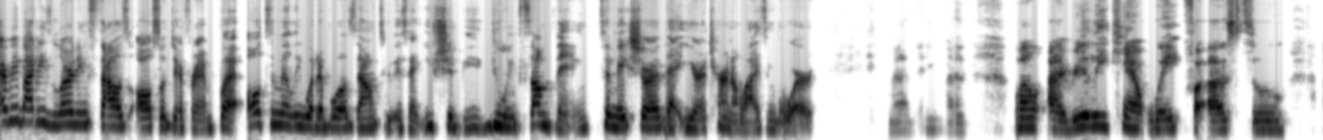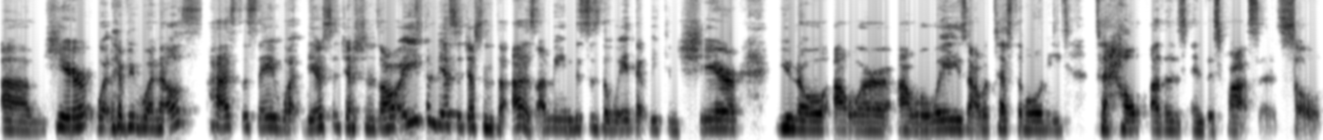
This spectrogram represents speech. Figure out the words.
everybody's learning style is also different. But ultimately, what it boils down to is that you should be doing something to make sure that you're internalizing the word. Amen. Amen. Well, I really can't wait for us to um, hear what everyone else has to say, what their suggestions are, or even their suggestions to us. I mean, this is the way that we can share, you know, our our ways, our testimony to help others in this process. So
